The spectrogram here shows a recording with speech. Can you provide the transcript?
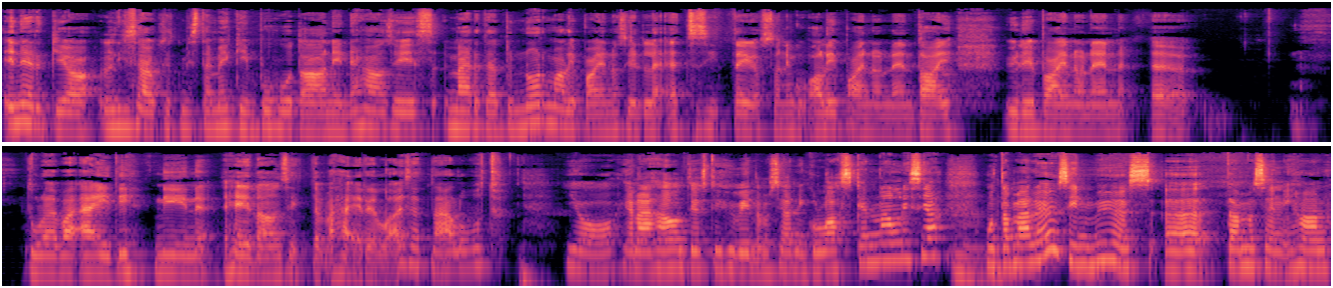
energialisäykset, mistä mekin puhutaan, niin nehän on siis määritelty normaalipainoisille, että se sitten, jos on niin kuin alipainoinen tai ylipainoinen ö, tuleva äiti, niin heillä on sitten vähän erilaiset nämä luvut. Joo, ja näähän on tietysti hyvin tämmöisiä niin kuin laskennallisia, mm. mutta mä löysin myös äh, tämmöisen ihan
